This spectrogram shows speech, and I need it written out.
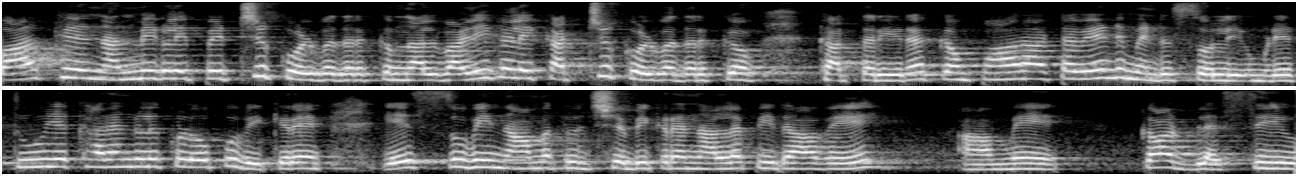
வாழ்க்கையில் நன்மைகளை பெற்றுக்கொள்வதற்கும் நல் வழிகளை கற்றுக்கொள்வதற்கும் கர்த்தர் இரக்கம் பாராட்ட வேண்டும் என்று சொல்லி உம்முடைய தூய கரங்களுக்குள் ஒப்புவிக்கிறேன் இயேசுவின் நாமத்தில் ஜெபிக்கிற நல்ல பிதாவே. ஆமே காட் பிளஸ் யூ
